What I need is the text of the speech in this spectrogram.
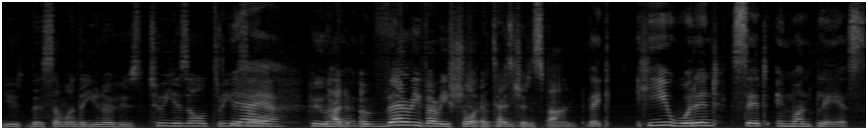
you, there's someone that you know who's two years old, three years yeah old, yeah who had a very, very short Short attention attention span. like he wouldn't sit in one place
